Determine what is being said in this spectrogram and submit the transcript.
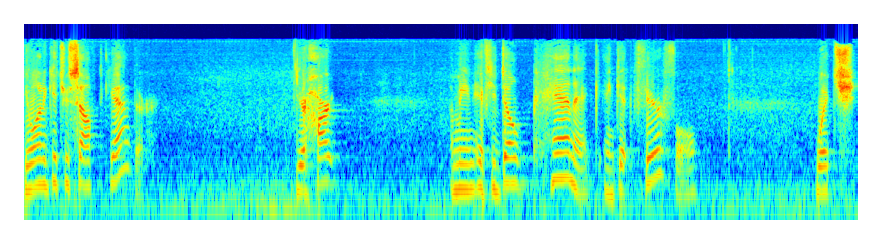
you want to get yourself together. Your heart, I mean, if you don't panic and get fearful, which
